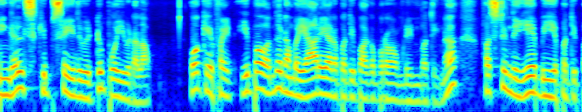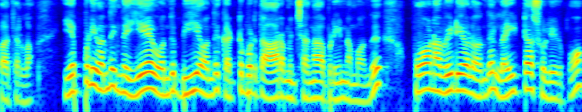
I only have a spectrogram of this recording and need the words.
நீங்கள் ஸ்கிப் செய்துவிட்டு போய்விடலாம். ஓகே ஃபைன் இப்போ வந்து நம்ம யார் யாரை பற்றி பார்க்க போகிறோம் அப்படின்னு பார்த்தீங்கன்னா ஃபஸ்ட் இந்த ஏ பற்றி பார்த்துடலாம். எப்படி வந்து இந்த ஏ வந்து பிஏ வந்து கட்டுப்படுத்த ஆரம்பித்தாங்க அப்படின்னு நம்ம வந்து போன வீடியோவில் வந்து லைட்டாக சொல்லியிருப்போம்.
